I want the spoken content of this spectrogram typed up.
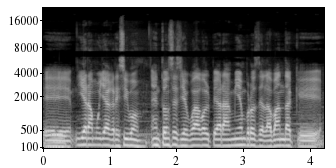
eh, y era muy agresivo. Entonces llegó a golpear a miembros de la banda que...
